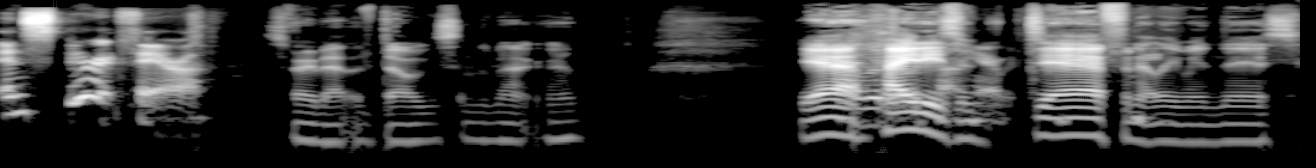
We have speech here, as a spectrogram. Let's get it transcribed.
and Spiritfarer. Sorry about the dogs in the background. Yeah, Hades would definitely win this.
